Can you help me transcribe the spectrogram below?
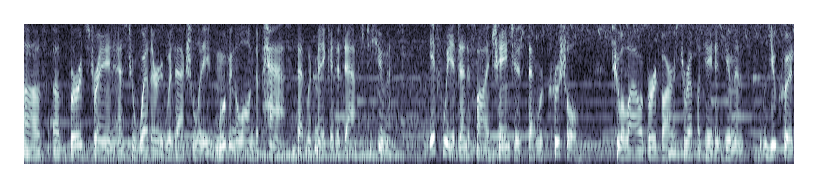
of a bird strain as to whether it was actually moving along the path that would make it adapt to humans. If we identify changes that were crucial to allow a bird virus to replicate in humans. You could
